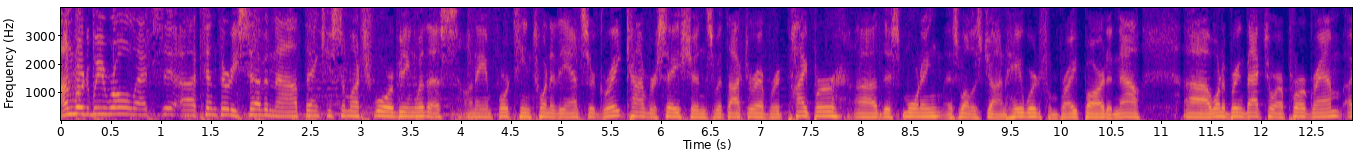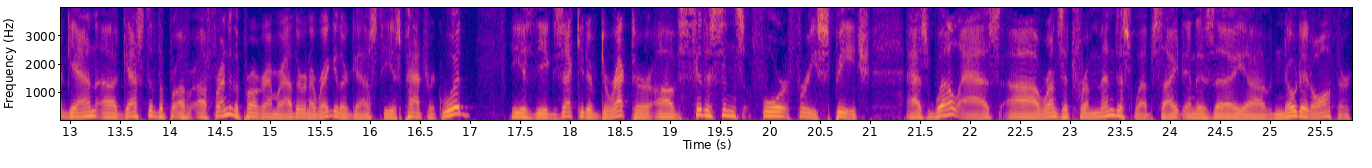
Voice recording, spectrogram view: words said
Onward we roll. That's uh, 1037 now. Thank you so much for being with us on AM 1420 The Answer. Great conversations with Dr. Everett Piper uh, this morning, as well as John Hayward from Breitbart. And now uh, I want to bring back to our program, again, a guest of the, a friend of the program, rather, and a regular guest. He is Patrick Wood. He is the executive director of Citizens for Free Speech, as well as uh, runs a tremendous website and is a uh, noted author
